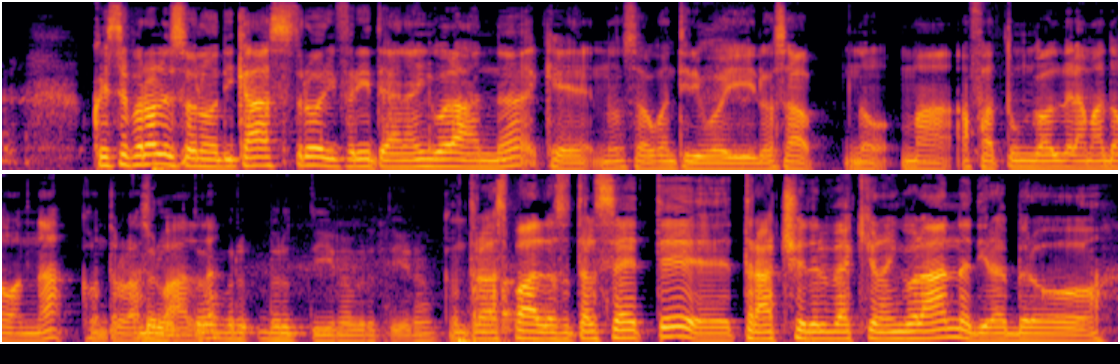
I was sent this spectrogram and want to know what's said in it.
queste parole sono di Castro riferite a Nainggolan, che non so quanti di voi lo sanno, ma ha fatto un gol della Madonna contro la Brutto, spalla. bru- bruttino, bruttino. Contro la spalla sotto al 7, tracce del vecchio Nainggolan direbbero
